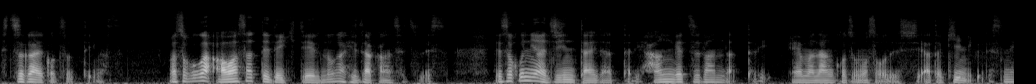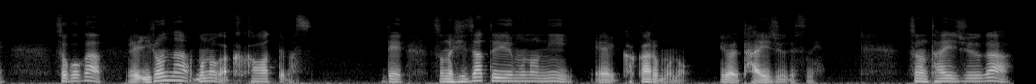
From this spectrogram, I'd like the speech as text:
室外骨って言います、まあ、そこが合わさってできているのが膝関節です。でそこには靭帯だったり半月板だったり、えーまあ軟骨もそうですしあと筋肉ですね。そこが、えーいろんなものが関わってます。でその膝というものに、えーかかるものいわゆる体重ですね。その体重が、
